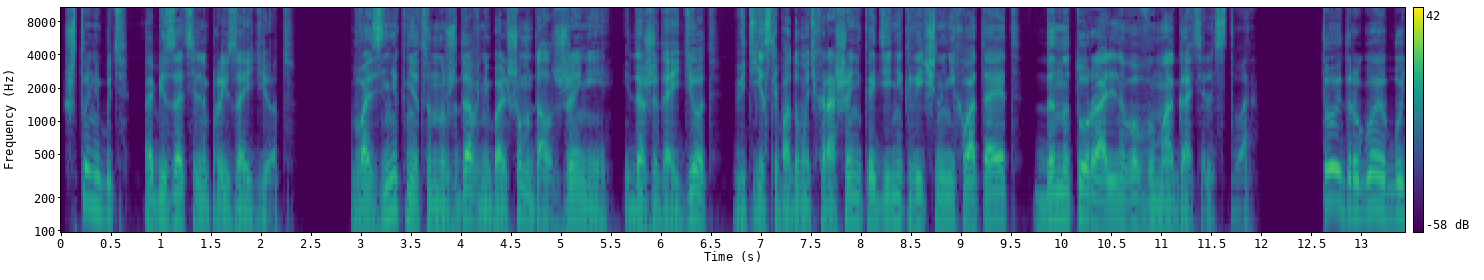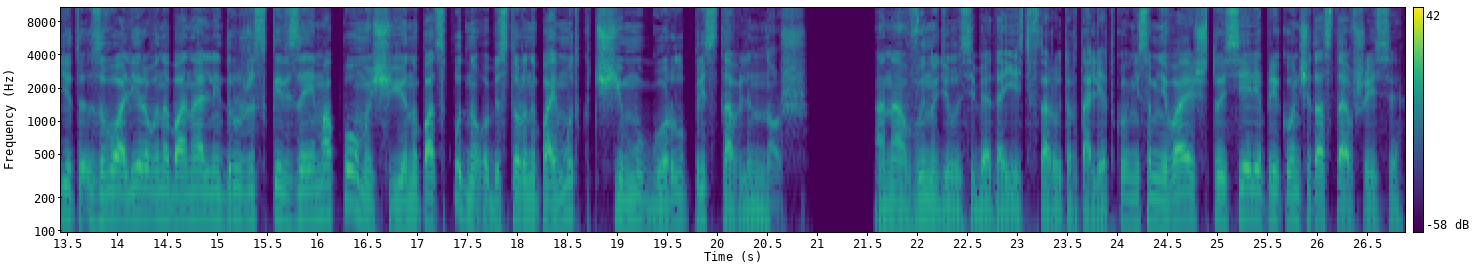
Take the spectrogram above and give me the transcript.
Что-нибудь обязательно произойдет. Возникнет нужда в небольшом одолжении, и даже дойдет, ведь если подумать хорошенько, денег вечно не хватает, до натурального вымогательства. То и другое будет завуалировано банальной дружеской взаимопомощью, но подспудно обе стороны поймут, к чему горлу приставлен нож. Она вынудила себя доесть вторую тарталетку, не сомневаясь, что Селия прикончит оставшиеся,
